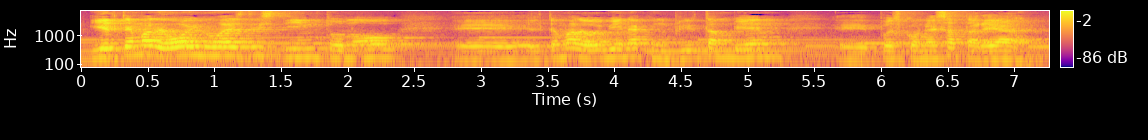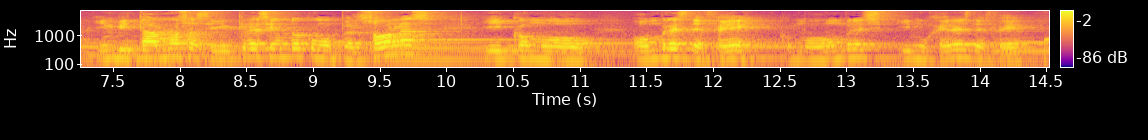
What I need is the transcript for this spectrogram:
Y el tema de hoy no es distinto, ¿no? Eh, el tema de hoy viene a cumplir también eh, pues con esa tarea, invitarnos a seguir creciendo como personas y como hombres de fe, como hombres y mujeres de fe.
